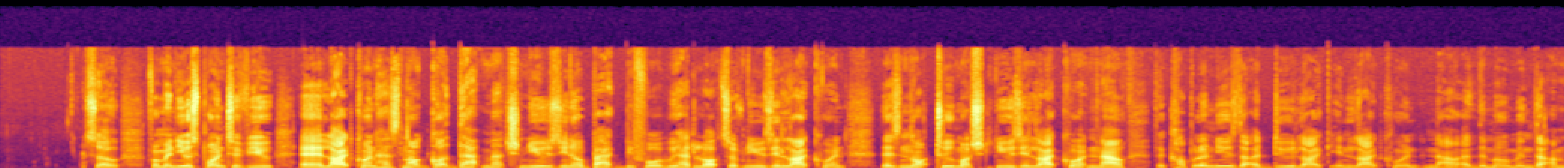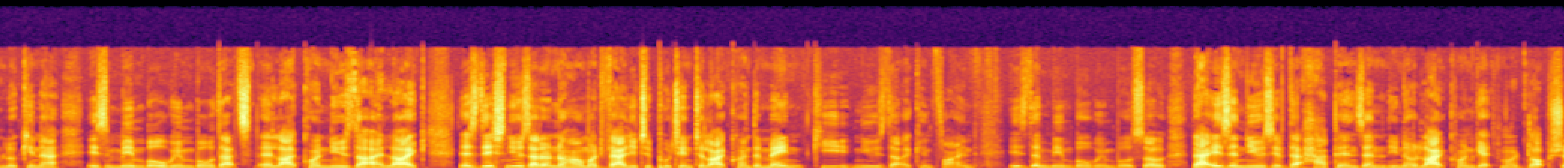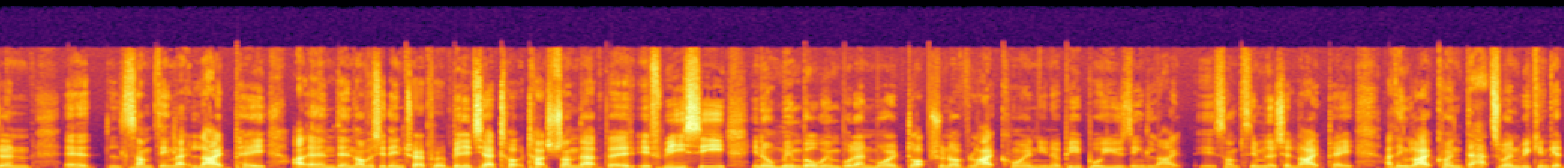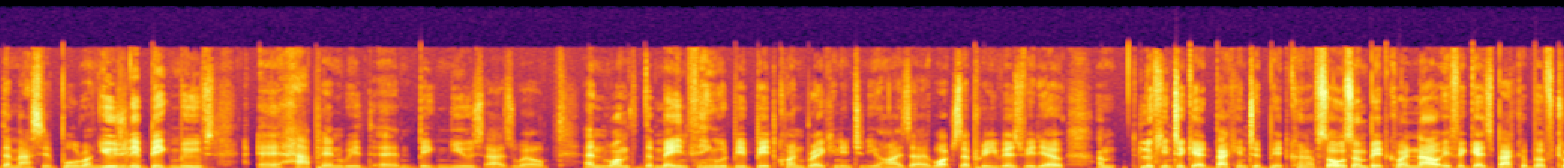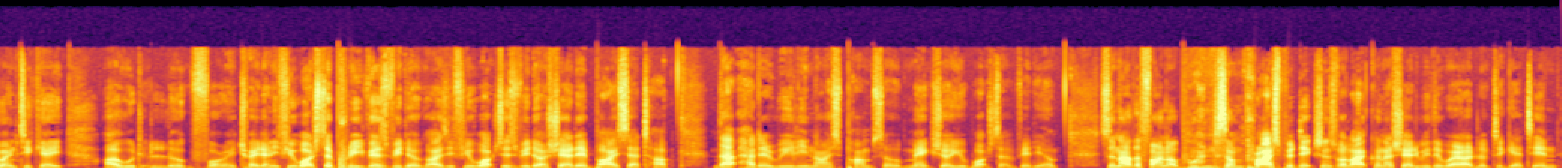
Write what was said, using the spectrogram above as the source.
So from a news point of view, uh, Litecoin has not got that much news. You know, back before we had lots of news in Litecoin. There's not too much news in Litecoin now. The couple of news that I do like in Litecoin now at the moment that I'm looking at is Mimblewimble. That's a Litecoin news that I like. There's this news I don't know how much value to put into Litecoin. The main key news that I can find is the Mimblewimble. So that is a news if that happens and you know Litecoin gets more adoption, uh, something like LitePay, uh, and then obviously the interoperability I talked touched on that. But if, if we see, you know, Mimblewimble and more adoption of Litecoin, you know, people using Light, eh, something similar to LitePay, I think Litecoin, that's when we can get the massive bull run. Usually big moves uh, happen with um, big news as well. And one the main thing would be Bitcoin breaking into new highs. I watched the previous video. I'm looking to get back into Bitcoin. I've sold some Bitcoin now. If it gets back above 20k, I would look for a trade. And if you watch the previous video, guys, if you watch this video, I shared a buy setup that had a really nice pump. So make sure you watch that video. So now the final point, some price predictions for Litecoin. I shared with you where I'd look to get in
